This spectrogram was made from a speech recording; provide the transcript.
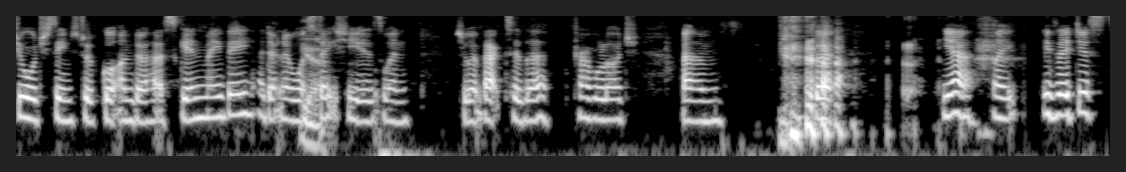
George seems to have got under her skin. Maybe I don't know what Yeah. state she is when she went back to the travel lodge. Um, But- yeah, like if they just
